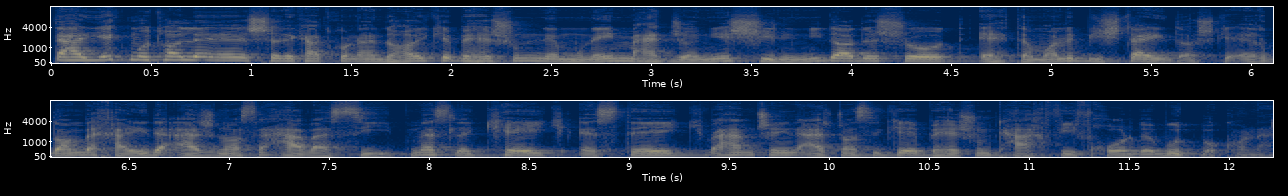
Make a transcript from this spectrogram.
در یک مطالعه شرکت کننده هایی که بهشون نمونه مجانی شیرینی داده شد احتمال بیشتری داشت که اقدام به خرید اجناس هوسی مثل کیک، استیک و همچنین اجناسی که بهشون تخفیف خورده بود بکنن.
